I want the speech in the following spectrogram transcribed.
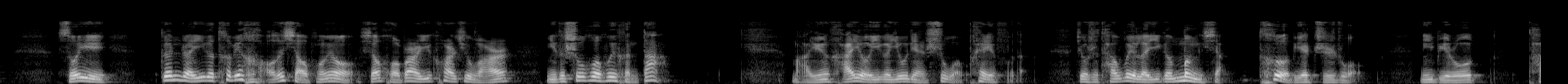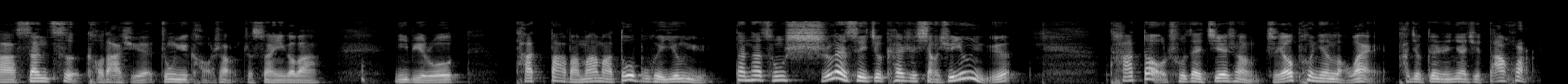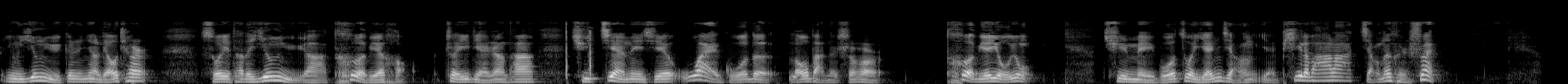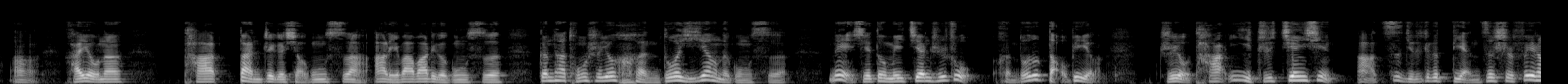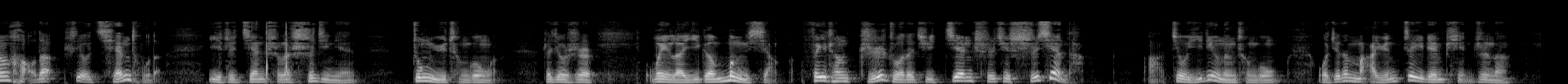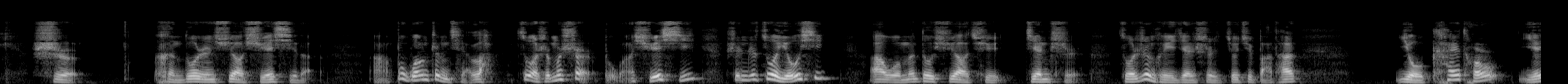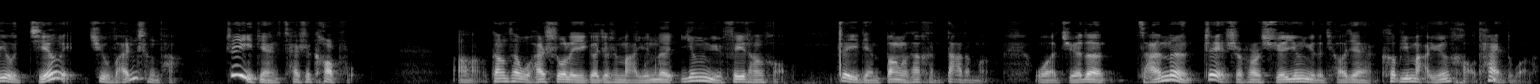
所以跟着一个特别好的小朋友、小伙伴一块去玩，你的收获会很大。马云还有一个优点是我佩服的，就是他为了一个梦想特别执着。你比如他三次考大学，终于考上，这算一个吧？你比如他爸爸妈妈都不会英语，但他从十来岁就开始想学英语。他到处在街上，只要碰见老外，他就跟人家去搭话，用英语跟人家聊天所以他的英语啊特别好。这一点让他去见那些外国的老板的时候特别有用。去美国做演讲也噼里啪啦讲的很帅啊。还有呢，他办这个小公司啊，阿里巴巴这个公司，跟他同时有很多一样的公司，那些都没坚持住，很多都倒闭了。只有他一直坚信啊，自己的这个点子是非常好的，是有前途的。一直坚持了十几年，终于成功了。这就是为了一个梦想，非常执着的去坚持去实现它啊，就一定能成功。我觉得马云这一点品质呢，是很多人需要学习的啊。不光挣钱了，做什么事儿，不管学习，甚至做游戏啊，我们都需要去坚持。做任何一件事，就去把它有开头。也有结尾去完成它，这一点才是靠谱啊！刚才我还说了一个，就是马云的英语非常好，这一点帮了他很大的忙。我觉得咱们这时候学英语的条件可比马云好太多了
